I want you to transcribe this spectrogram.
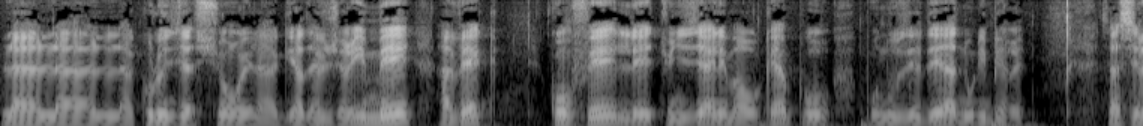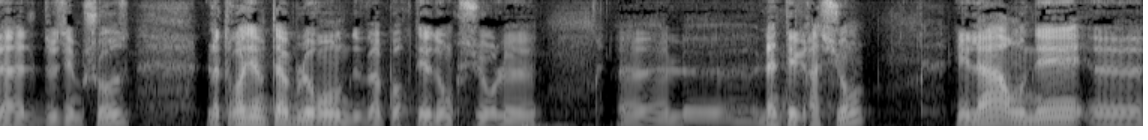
la, colonisation et la guerre d'Algérie, mais avec qu'ont fait les Tunisiens et les Marocains pour, pour nous aider à nous libérer. Ça, c'est la deuxième chose. La troisième table ronde va porter donc sur le, euh, l'intégration. Et là, on est, euh,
